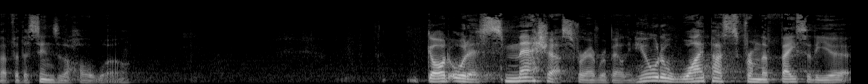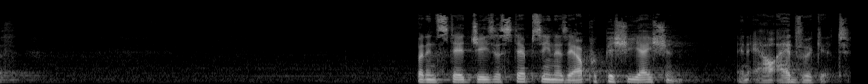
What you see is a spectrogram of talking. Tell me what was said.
but for the sins of the whole world. God ought to smash us for our rebellion. He ought to wipe us from the face of the earth. But instead, Jesus steps in as our propitiation and our advocate.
